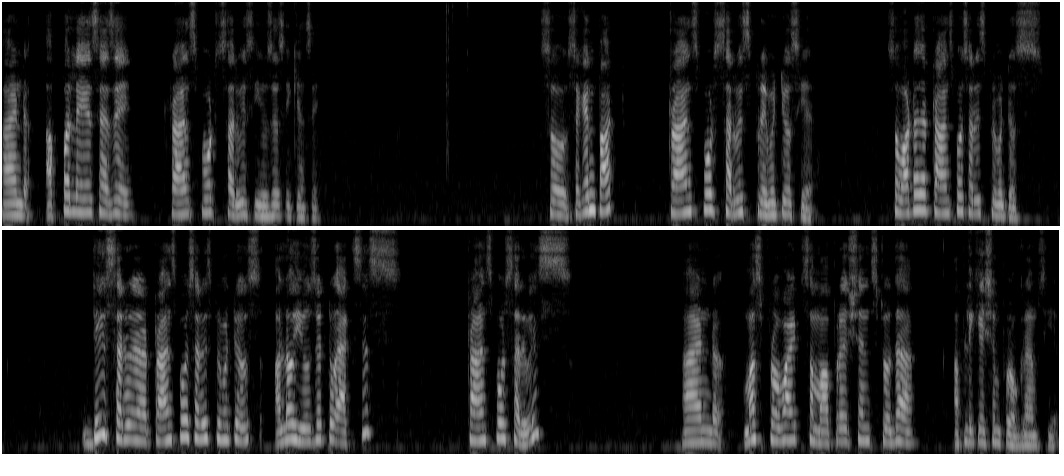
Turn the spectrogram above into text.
and upper layers as a transport service users you can say. So second part transport service primitives here. So what are the transport service primitives? These uh, transport service primitives allow user to access transport service and must provide some operations to the application programs here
